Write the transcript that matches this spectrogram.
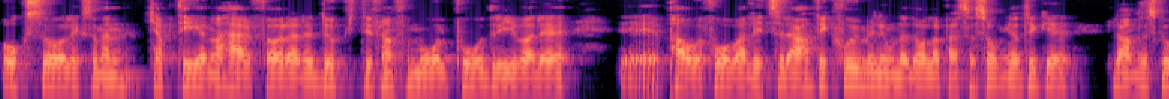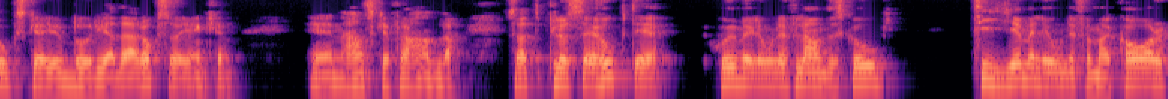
Också liksom en kapten och härförare, duktig framför mål, pådrivare, eh, powerforward lite sådär. Han fick 7 miljoner dollar per säsong. Jag tycker Landeskog ska ju börja där också egentligen. Eh, när han ska förhandla. Så att plussa ihop det. 7 miljoner för Landeskog, 10 miljoner för Makar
